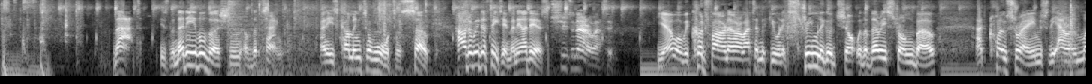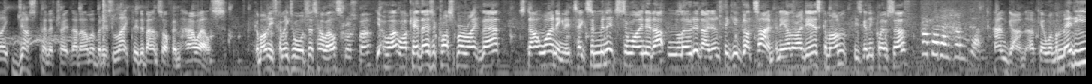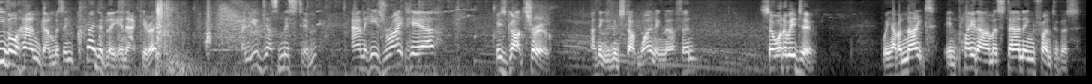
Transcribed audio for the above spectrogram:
That is the medieval version of the tank, and he's coming towards us. So, how do we defeat him? Any ideas? Shoot an arrow at him. Yeah, well, we could fire an arrow at him if you were an extremely good shot with a very strong bow. At close range, the arrow might just penetrate that armour, but it's likely to bounce off him. How else? Come on, he's coming towards us. How else? Crossbow? Yeah, well, okay, there's a crossbow right there. Start winding it. It takes a minute to wind it up and load it. I don't think you've got time. Any other ideas? Come on, he's getting closer. How about a handgun? Handgun. Okay, well, the medieval handgun was incredibly inaccurate. And you've just missed him. And he's right here. He's got through. I think you can stop whining now, Finn. So, what do we do? We have a knight in plate armour standing in front of us.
